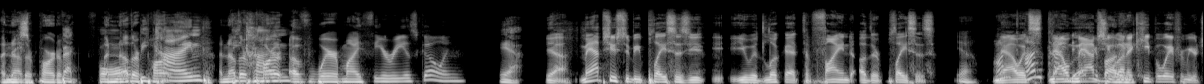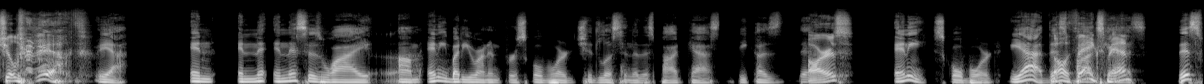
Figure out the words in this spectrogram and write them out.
Another part of respectful. another be part- kind. another be part kind. of where my theory is going. Yeah, Yeah. maps used to be places you you would look at to find other places. Yeah. Now I'm- it's I'm now kind to maps you want to keep away from your children. Yeah. yeah, and and th- and this is why um anybody running for school board should listen to this podcast because the- Ours? Any school board, yeah. This Oh, thanks, man. This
